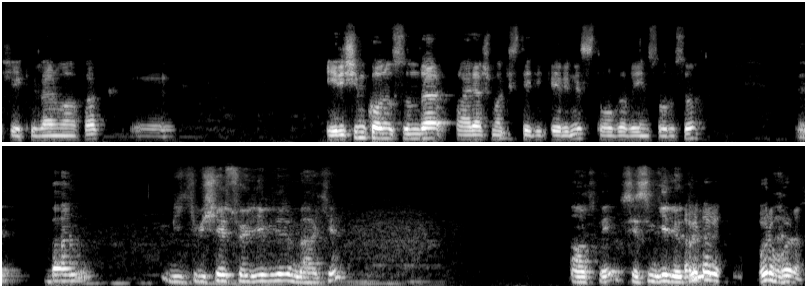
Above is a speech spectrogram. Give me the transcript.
teşekkürler Muvaffak. Ee, erişim konusunda paylaşmak istedikleriniz Tolga Bey'in sorusu. Ee, Ben bir iki bir şey söyleyebilirim belki. Ant Bey, sesim geliyor değil mi? tabii. Buyurun buyurun.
